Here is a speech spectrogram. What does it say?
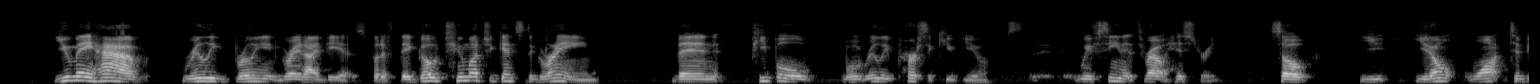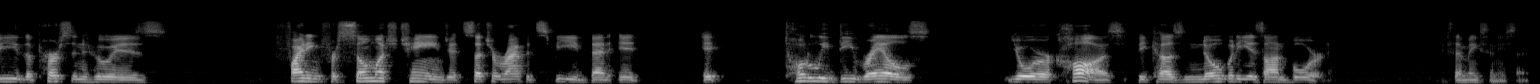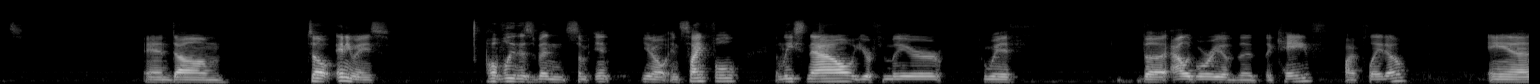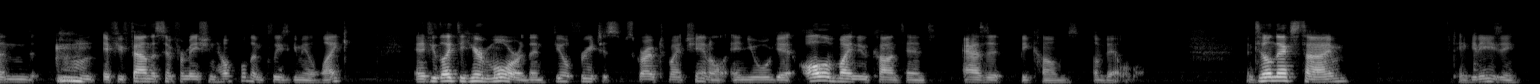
You may have really brilliant, great ideas, but if they go too much against the grain, then people will really persecute you. We've seen it throughout history. So you you don't want to be the person who is fighting for so much change at such a rapid speed that it it totally derails your cause because nobody is on board if that makes any sense and um, so anyways hopefully this has been some in, you know insightful. At least now you're familiar with the allegory of the the cave by Plato. And if you found this information helpful then please give me a like. And if you'd like to hear more then feel free to subscribe to my channel and you will get all of my new content as it becomes available. Until next time take it easy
